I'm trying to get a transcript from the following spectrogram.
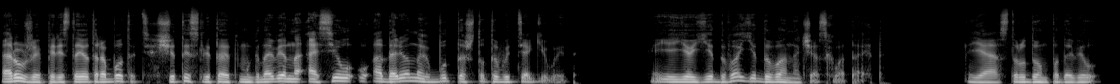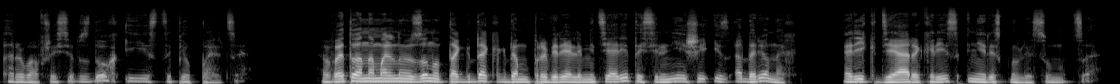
Оружие перестает работать, щиты слетают мгновенно, а сил у одаренных будто что-то вытягивает. Ее едва-едва на час хватает. Я с трудом подавил рвавшийся вздох и сцепил пальцы. В эту аномальную зону тогда, когда мы проверяли метеориты, сильнейшие из одаренных, Рик, Диар и Крис не рискнули сунуться.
